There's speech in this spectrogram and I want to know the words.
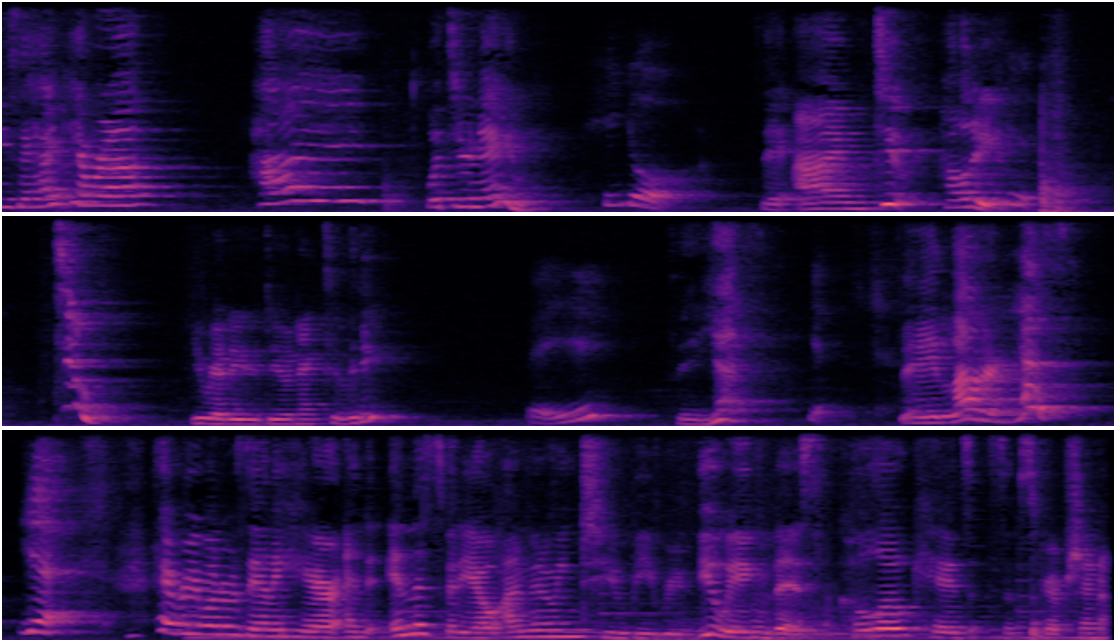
Can you say hi, camera? Hi. What's your name? Hero. Say, I'm two. How old are you? Ready? Two. You ready to do an activity? Ready? Say yes. Yes. Say louder, yes. Yes. Hey everyone, Rossana here, and in this video I'm going to be reviewing this Kolo Kidz subscription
